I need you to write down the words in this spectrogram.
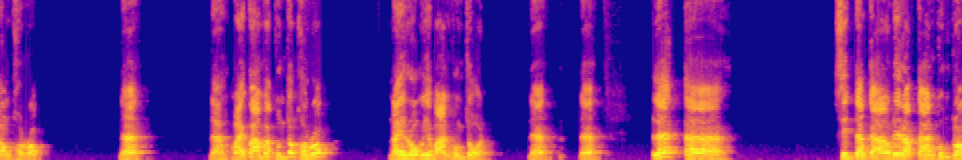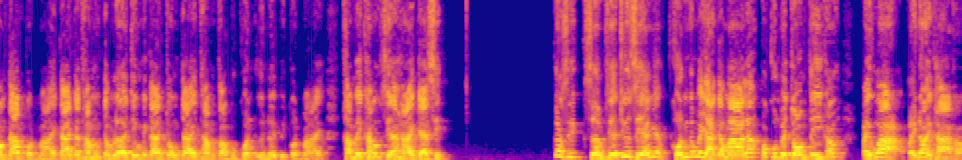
ต้องเคารพนะนะหมายความว่าคุณต้องเคารพในโรงพยาบาลของโจทย์นะนะและสิทธิ์ดังกล่าวได้รับการคุ้มครองตามกฎหมาย การกระทำของจำเลยจึงเป็นการจงใจทำต่อบุคคลอื่นโดยผิดกฎหมายทำให้เขาเสียหายแก่สิทธิ์ ก็เสื่อมเสียชื่อเสียงเนี่ยคนก็ไม่อยากจะมาแล้ว เพราะคุณไปโจมตีเขาไปว่าไปด้อยค่าเขา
